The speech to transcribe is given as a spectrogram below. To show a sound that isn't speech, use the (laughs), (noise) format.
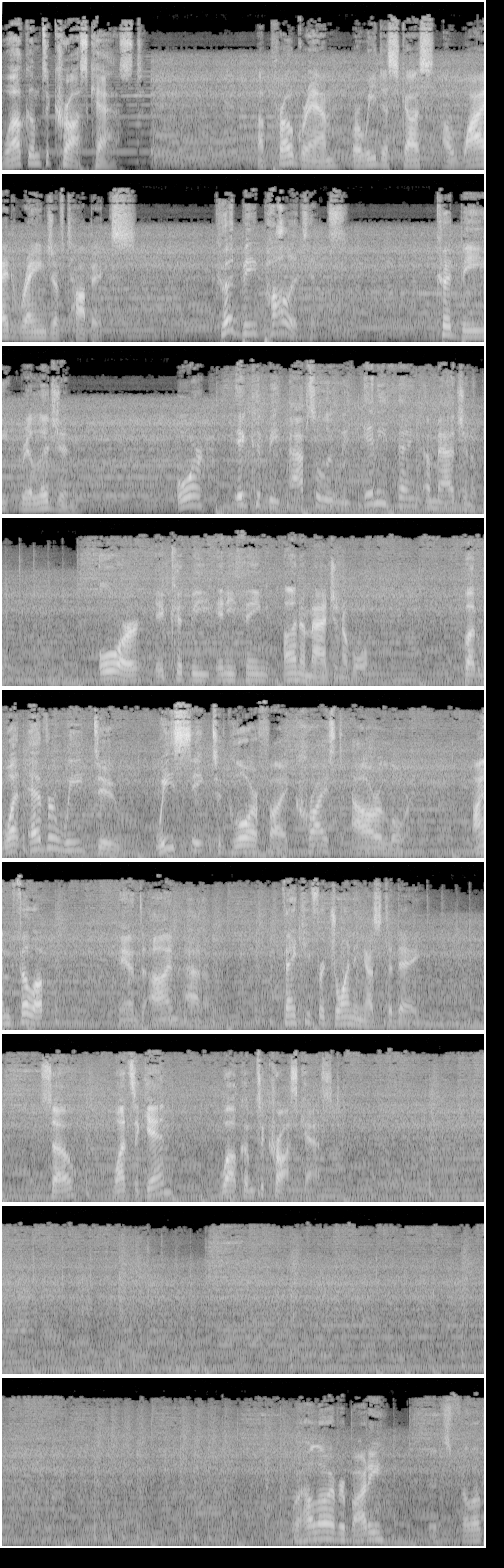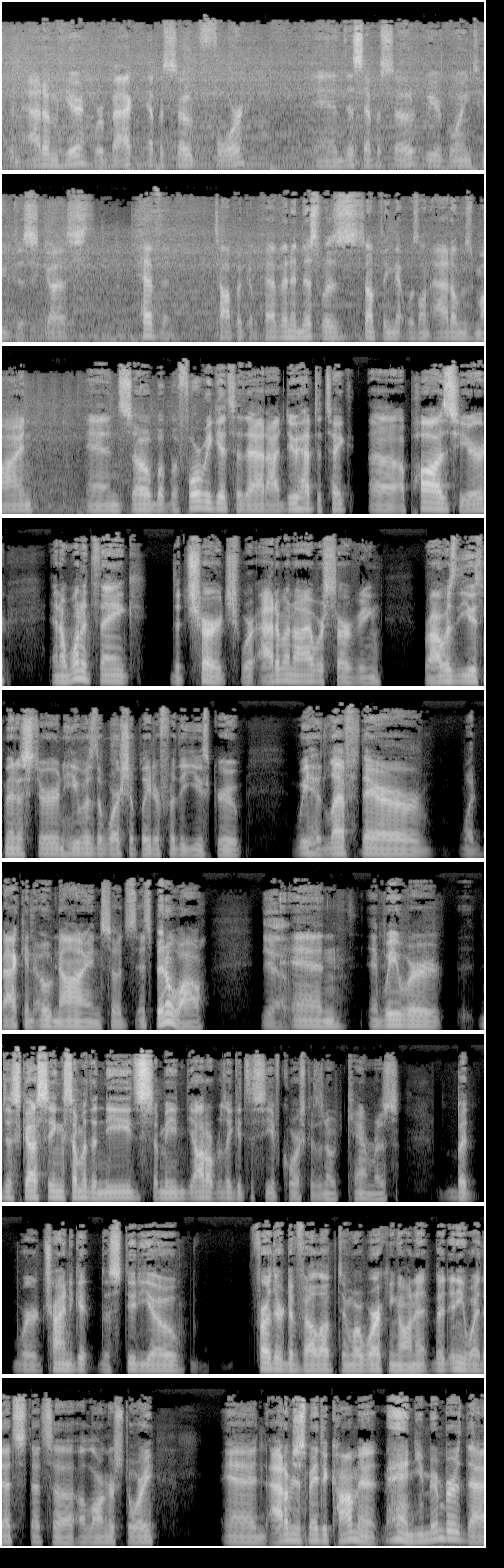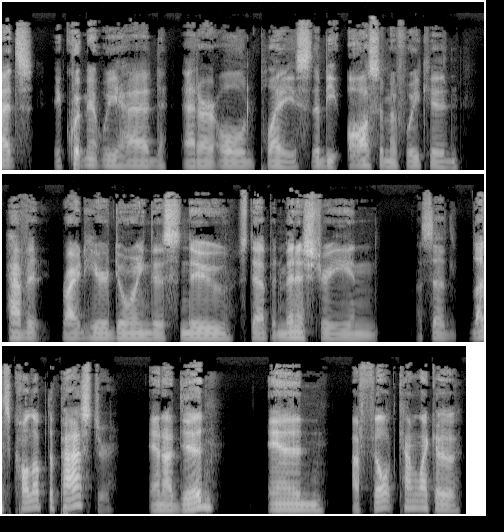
Welcome to Crosscast. a program where we discuss a wide range of topics. Could be politics, Could be religion, or it could be absolutely anything imaginable. or it could be anything unimaginable. But whatever we do, we seek to glorify Christ our Lord. I'm Philip. And I'm Adam. Thank you for joining us today. So, once again, welcome to Crosscast. Well, hello everybody. It's Philip and Adam here. We're back, episode four, and this episode we are going to discuss heaven, topic of heaven, and this was something that was on Adam's mind. And so, but before we get to that, I do have to take uh, a pause here, and I want to thank the church where Adam and I were serving, where I was the youth minister and he was the worship leader for the youth group. We had left there what back in 09, so it's it's been a while Yeah. and and we were discussing some of the needs. I mean, y'all don't really get to see, of course, because there's no cameras, but we're trying to get the studio further developed, and we're working on it. But anyway, that's that's a, a longer story. And Adam just made the comment, man, you remember that equipment we had at our old place? That'd be awesome if we could have it right here doing this new step in ministry. And I said, let's call up the pastor. And I did. And I felt kind of like a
